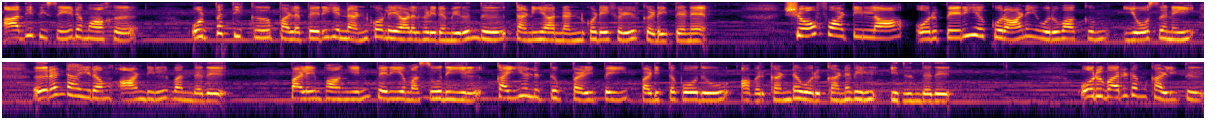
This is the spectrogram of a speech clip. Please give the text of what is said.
அதிவிசேடமாக உற்பத்திக்கு பல பெரிய நன்கொடையாளர்களிடமிருந்து தனியார் நன்கொடைகள் கிடைத்தன. ஷோஃபாட்டில்லா ஒரு பெரிய குரானை உருவாக்கும் யோசனை இரண்டாயிரம் ஆண்டில் வந்தது. பளைம்பாங்கின் பெரிய மசூதியில் கையெழுத்து படிப்பை படித்தபோது அவர் கண்ட ஒரு கனவில் இருந்தது. ஒரு வருடம் கழித்து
